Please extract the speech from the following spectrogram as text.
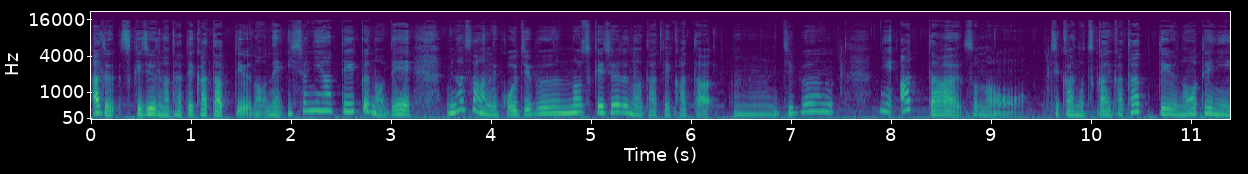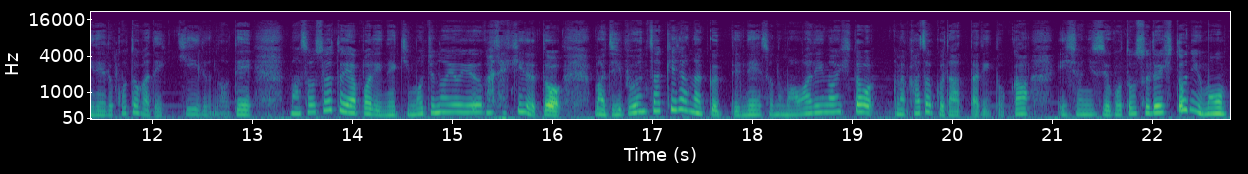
あるスケジュールの立て方っていうのをね一緒にやっていくので皆さんねこう自分のスケジュールの立て方うん自分に合ったその時間の使い方っていうのを手に入れることができるので、まあ、そうするとやっぱりね気持ちの余裕ができると、まあ、自分だけじゃなくってねその周りの人、まあ、家族だったりとか一緒に仕事する人にも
